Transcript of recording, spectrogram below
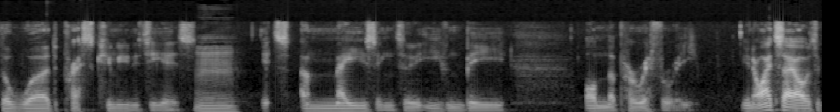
the WordPress community is. Mm. It's amazing to even be on the periphery. You know, I'd say I was, a,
